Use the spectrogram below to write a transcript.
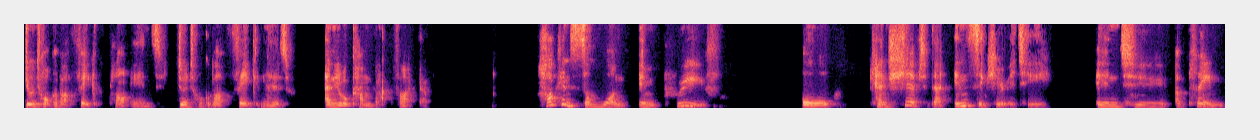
Don't talk about fake plugins. Don't talk about fakeness, and it will come backfire. How can someone improve or can shift that insecurity into a plane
